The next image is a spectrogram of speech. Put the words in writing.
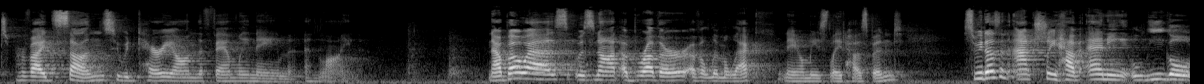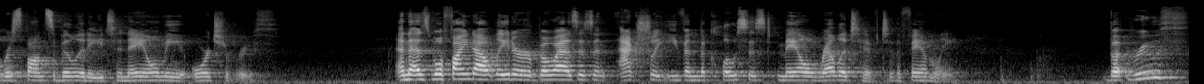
to provide sons who would carry on the family name and line. Now, Boaz was not a brother of Elimelech, Naomi's late husband, so he doesn't actually have any legal responsibility to Naomi or to Ruth. And as we'll find out later, Boaz isn't actually even the closest male relative to the family. But Ruth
